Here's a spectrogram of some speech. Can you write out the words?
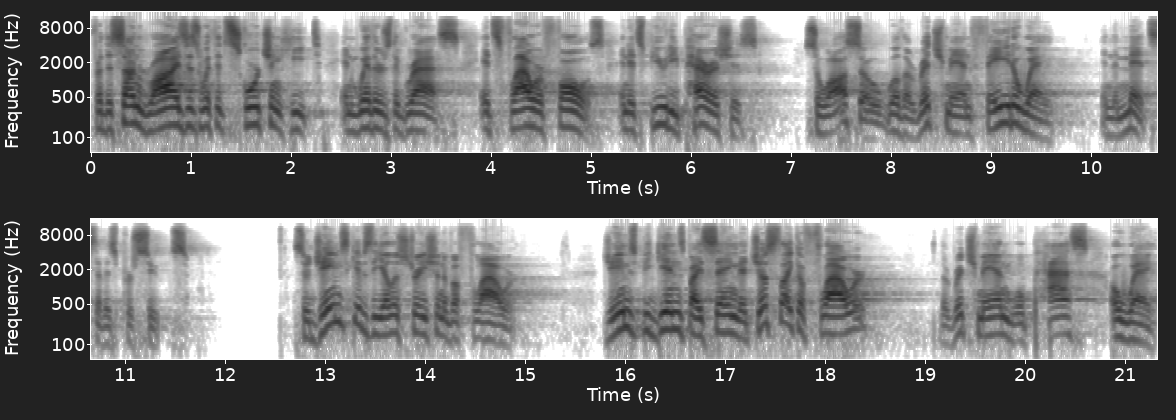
For the sun rises with its scorching heat and withers the grass, its flower falls, and its beauty perishes. So also will the rich man fade away in the midst of his pursuits. So James gives the illustration of a flower. James begins by saying that just like a flower, the rich man will pass away.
